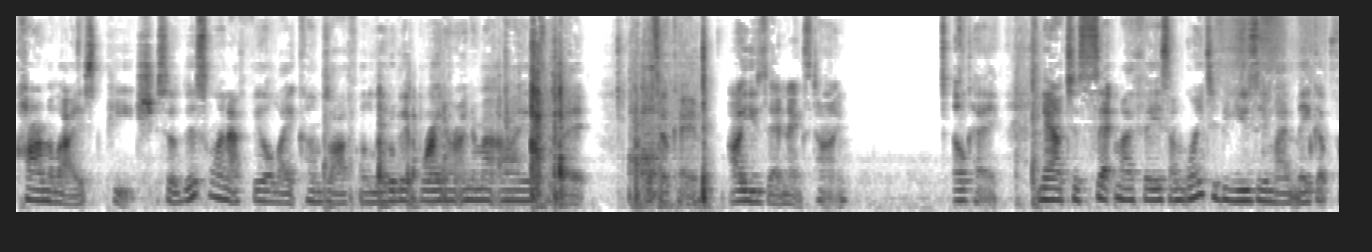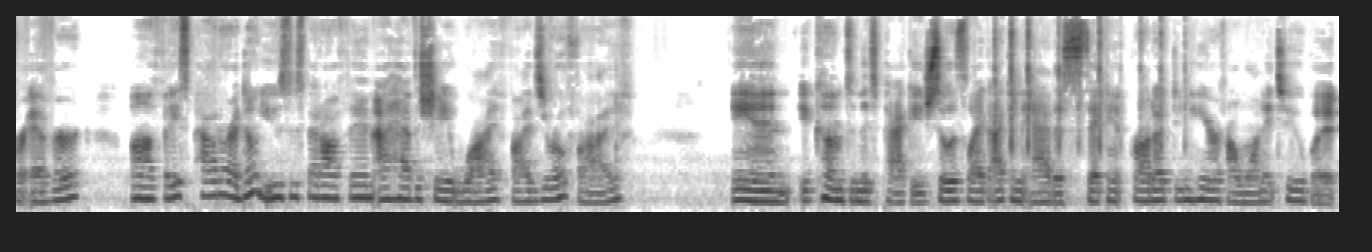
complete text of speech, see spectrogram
caramelized peach. So this one I feel like comes off a little bit brighter under my eyes, but it's okay. I'll use that next time. Okay, now to set my face, I'm going to be using my Makeup Forever uh, face powder. I don't use this that often. I have the shade Y505 and it comes in this package so it's like I can add a second product in here if I wanted to but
